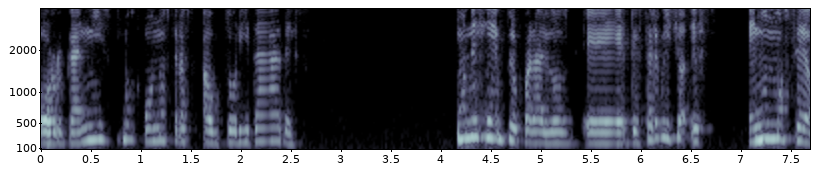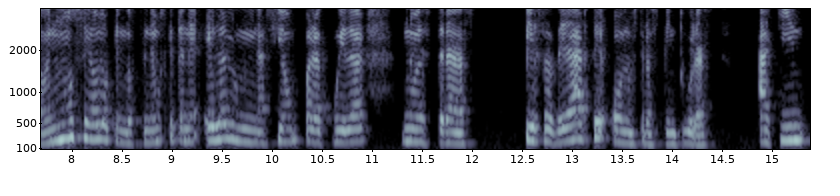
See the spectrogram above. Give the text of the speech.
organismos o nuestras autoridades. Un ejemplo para los eh, de servicio es en un museo. En un museo lo que nos tenemos que tener es la iluminación para cuidar nuestras piezas de arte o nuestras pinturas. Aquí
